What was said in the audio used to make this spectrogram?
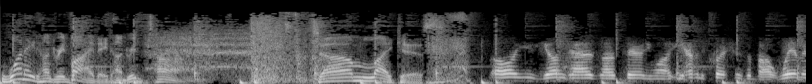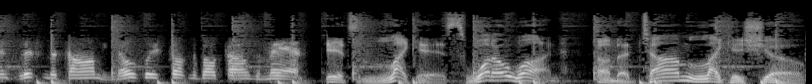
1-800-5800-TOM. Tom Leykis. All you young guys out there, you want you have any questions about women, listen to Tom. He knows what he's talking about. Tom's a man. It's Leykis 101 on the Tom Leykis Show.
